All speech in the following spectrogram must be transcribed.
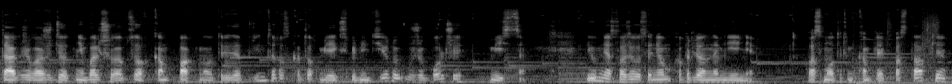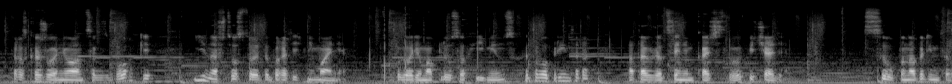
Также вас ждет небольшой обзор компактного 3D принтера, с которым я экспериментирую уже больше месяца. И у меня сложилось о нем определенное мнение – Посмотрим комплект поставки, расскажу о нюансах сборки и на что стоит обратить внимание. Поговорим о плюсах и минусах этого принтера, а также оценим качество его печати. Ссылку на принтер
